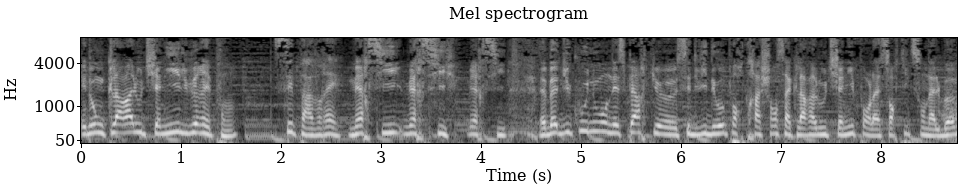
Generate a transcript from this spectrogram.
Et donc Clara Luciani lui répond c'est pas vrai. Merci, merci, merci. Et bah du coup, nous on espère que cette vidéo portera chance à Clara Luciani pour la sortie de son album.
